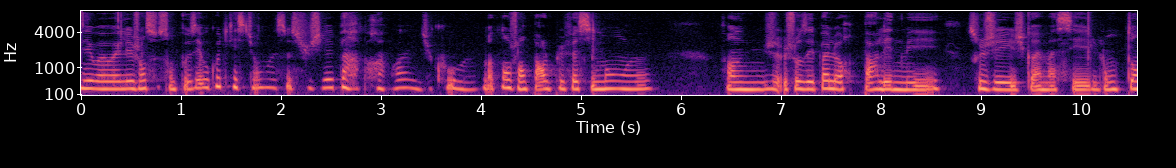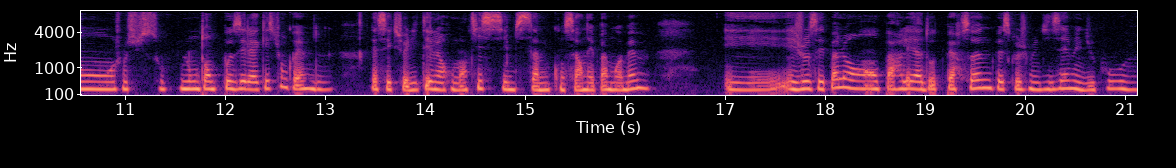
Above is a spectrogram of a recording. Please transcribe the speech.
Et ouais, ouais, les gens se sont posés beaucoup de questions à ce sujet par rapport à moi, et du coup, euh, maintenant, j'en parle plus facilement. Euh. Enfin, j'osais pas leur parler de mes, parce que j'ai quand même assez longtemps, je me suis longtemps posé la question quand même de la sexualité, la romantisme, si ça me concernait pas moi-même. Et, j'osais pas leur en parler à d'autres personnes parce que je me disais, mais du coup, euh,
